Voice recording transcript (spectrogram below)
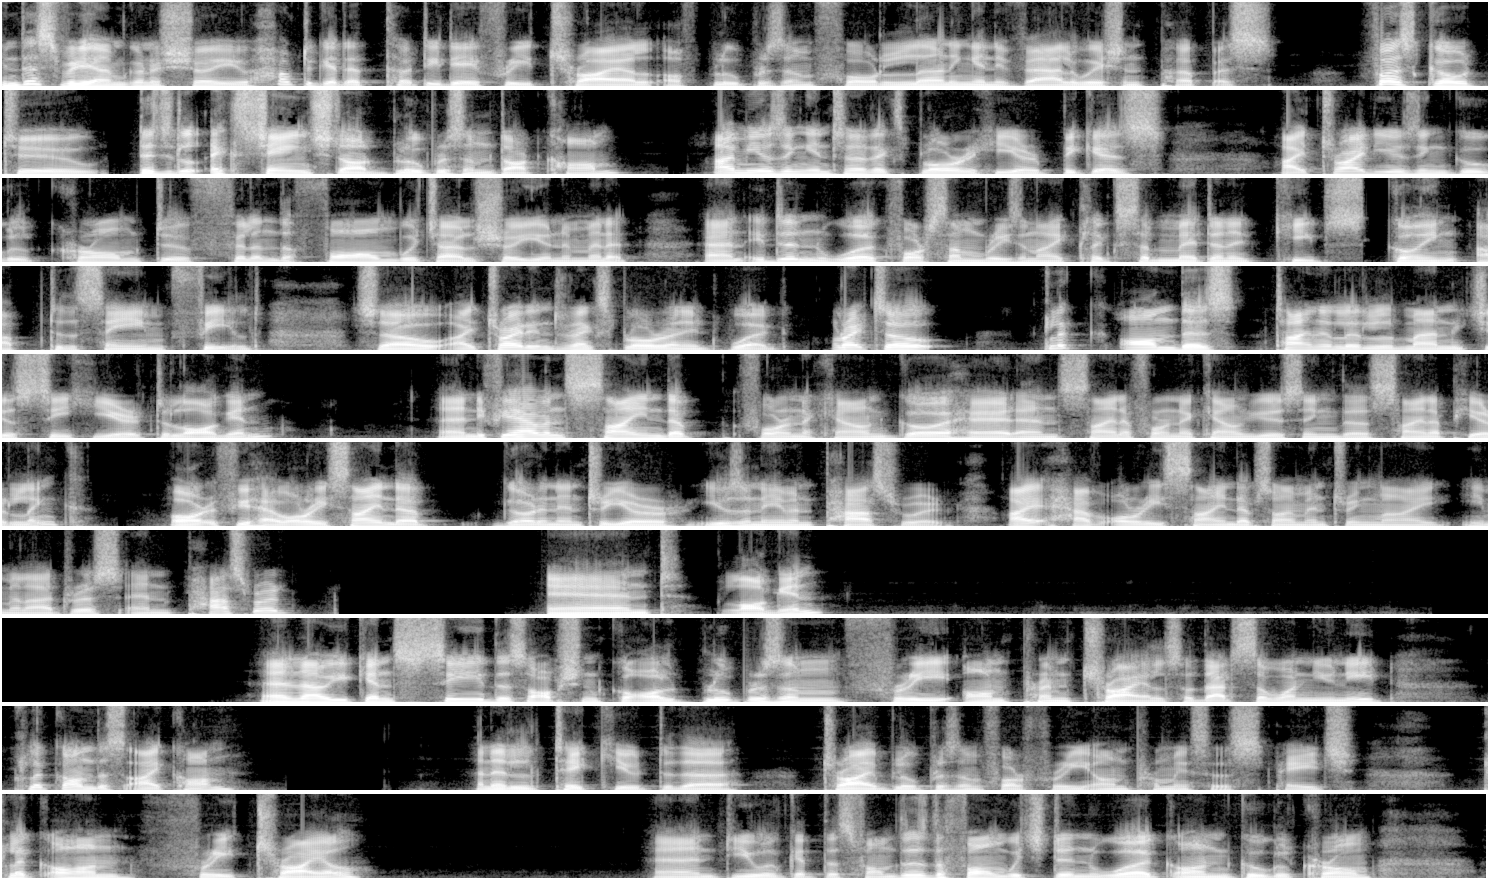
In this video, I'm going to show you how to get a 30-day free trial of Blue Prism for learning and evaluation purpose. First, go to digitalexchange.blueprism.com. I'm using Internet Explorer here because I tried using Google Chrome to fill in the form, which I'll show you in a minute, and it didn't work for some reason. I click submit and it keeps going up to the same field. So I tried Internet Explorer and it worked. All right, so click on this tiny little man which you see here to log in. And if you haven't signed up for an account, go ahead and sign up for an account using the sign up here link. Or if you have already signed up, go ahead and enter your username and password. I have already signed up, so I'm entering my email address and password and log in. And now you can see this option called Blue Prism Free On-Prem Trial. So that's the one you need. Click on this icon and it'll take you to the Try Blue Prism for Free On-Premises page. Click on Free Trial and you will get this form. This is the form which didn't work on Google Chrome,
